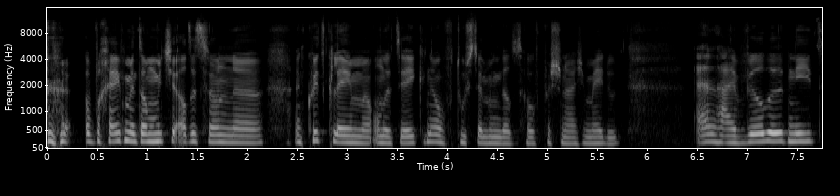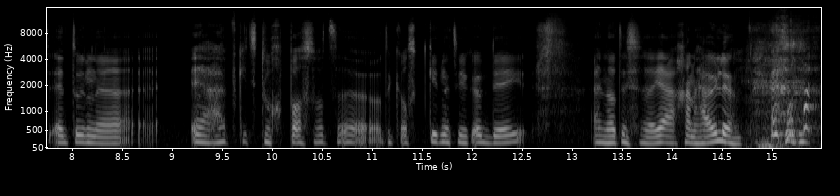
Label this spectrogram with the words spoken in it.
op een gegeven moment dan moet je altijd zo'n een quitclaim ondertekenen over toestemming dat het hoofdpersonage meedoet. En hij wilde het niet. En toen ja, heb ik iets toegepast wat, wat ik als kind natuurlijk ook deed. En dat is ja, gaan huilen.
